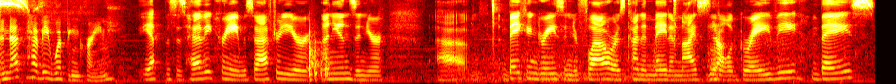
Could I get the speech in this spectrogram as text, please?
And that's heavy whipping cream. Yep, this is heavy cream. So after your onions and your um, bacon grease and your flour has kind of made a nice Yeah. little gravy base.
